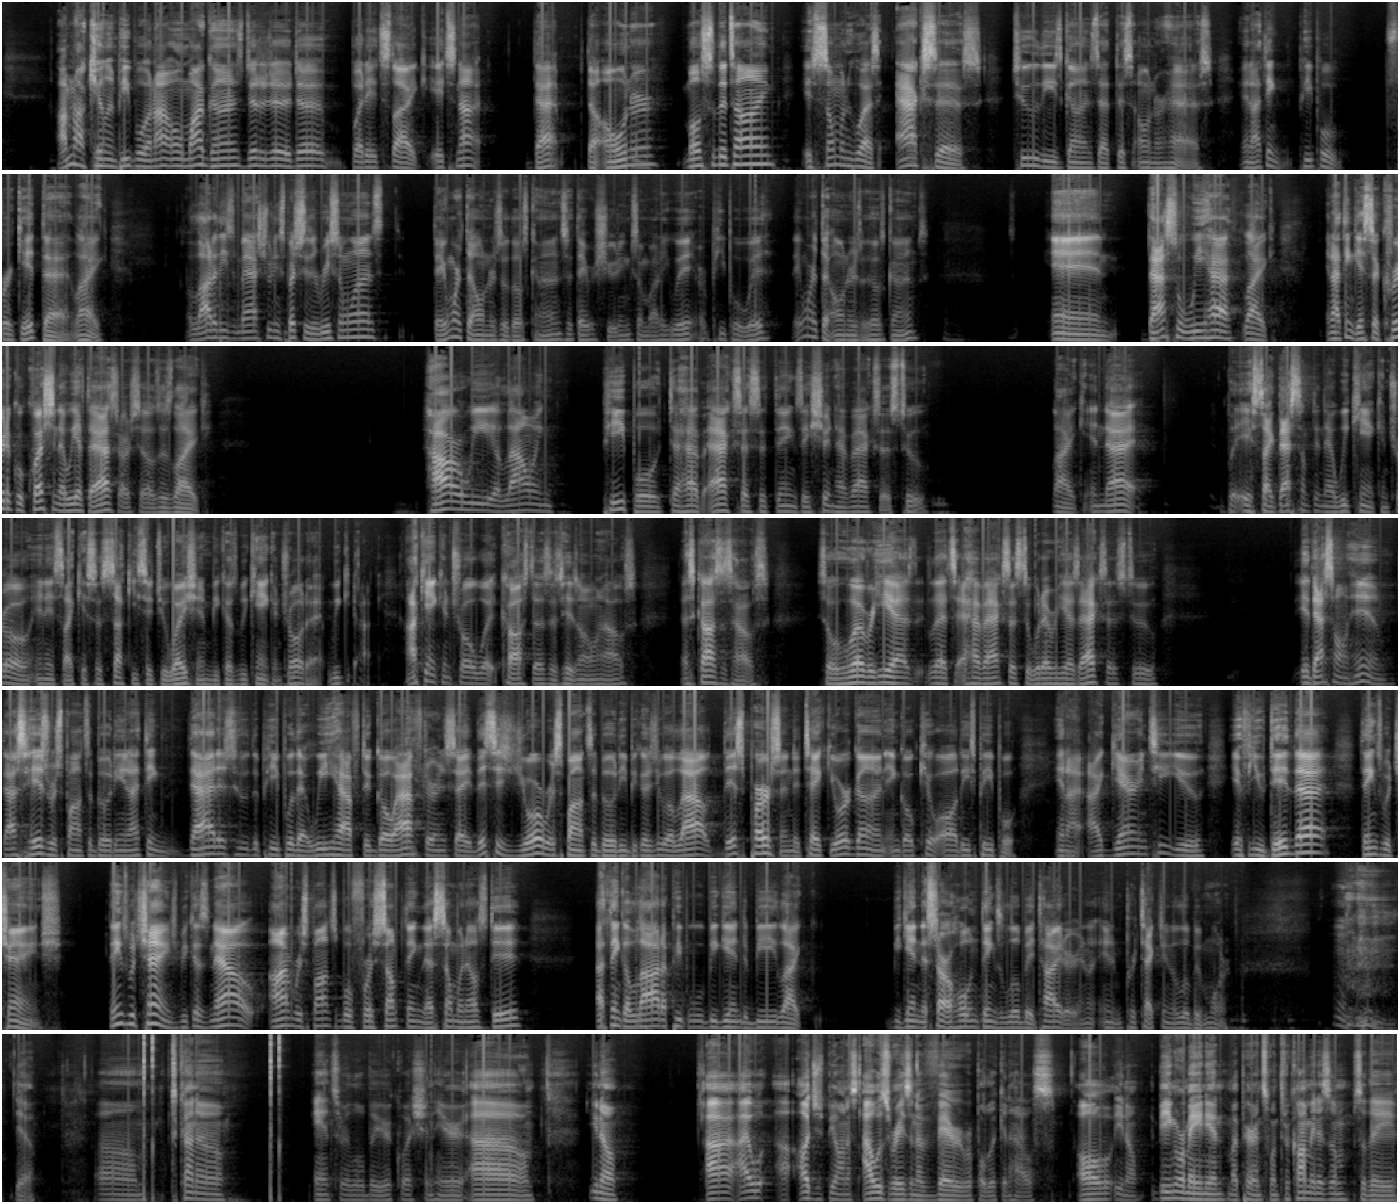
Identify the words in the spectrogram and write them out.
I'm not killing people and I own my guns, da da da da. But it's like it's not that the owner most of the time. It's someone who has access to these guns that this owner has. And I think people forget that. Like a lot of these mass shootings, especially the recent ones, they weren't the owners of those guns that they were shooting somebody with or people with. They weren't the owners of those guns. And that's what we have like and I think it's a critical question that we have to ask ourselves is like how are we allowing people to have access to things they shouldn't have access to? Like and that but it's like that's something that we can't control. And it's like it's a sucky situation because we can't control that. We i can't control what cost does at his own house. That's costas house. So whoever he has let's have access to whatever he has access to that's on him that's his responsibility and i think that is who the people that we have to go after and say this is your responsibility because you allowed this person to take your gun and go kill all these people and I, I guarantee you, if you did that, things would change. Things would change because now I'm responsible for something that someone else did. I think a lot of people will begin to be like, begin to start holding things a little bit tighter and, and protecting a little bit more. Hmm. Yeah. Um, to kind of answer a little bit of your question here, um, you know, I I'll just be honest. I was raised in a very Republican house. All you know, being Romanian, my parents went through communism, so they,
